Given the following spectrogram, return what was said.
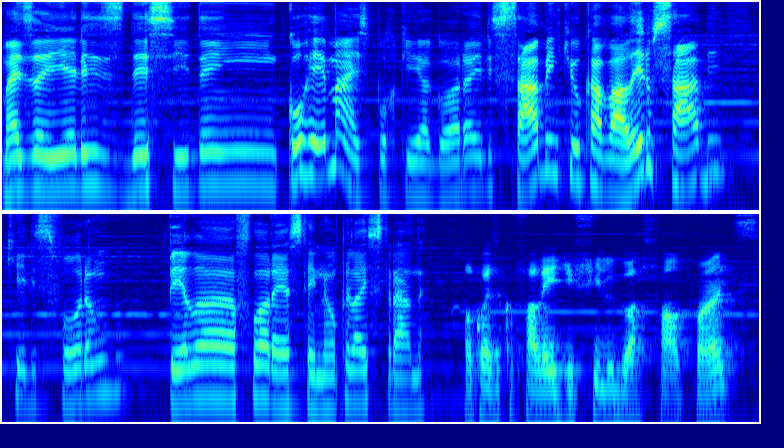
Mas aí eles decidem correr mais, porque agora eles sabem que o cavaleiro sabe que eles foram pela floresta e não pela estrada. Uma coisa que eu falei de filho do asfalto antes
